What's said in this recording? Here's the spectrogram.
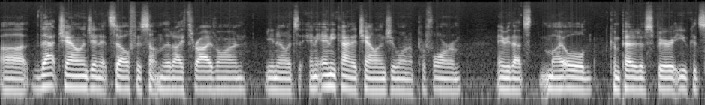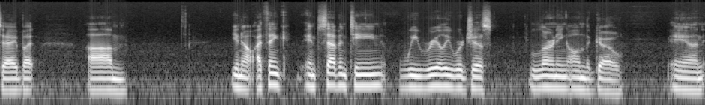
Uh, that challenge in itself is something that I thrive on. You know, it's in any kind of challenge you want to perform. Maybe that's my old competitive spirit, you could say. But, um, you know, I think in 17, we really were just learning on the go. And,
